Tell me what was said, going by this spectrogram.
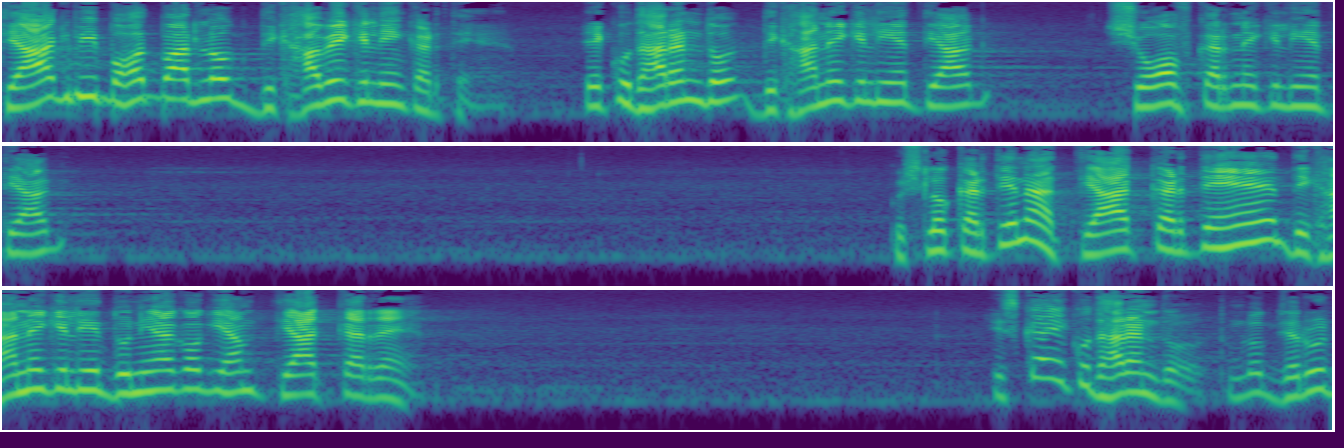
त्याग भी बहुत बार लोग दिखावे के लिए करते हैं। एक उदाहरण दो, दिखाने के लिए त्याग शो ऑफ़ करने के लिए त्याग। कुछ लोग करते हैं ना, त्याग करते हैं दिखाने के लिए दुनिया को कि हम त्याग कर रहे हैं। इसका एक उदाहरण दो। तुम लोग ज़रूर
